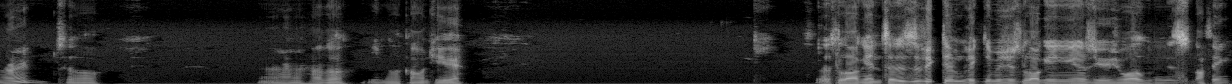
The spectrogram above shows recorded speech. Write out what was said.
Alright so uh, have a email account here so let's log in. So this is victim. Victim is just logging in as usual. There's nothing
